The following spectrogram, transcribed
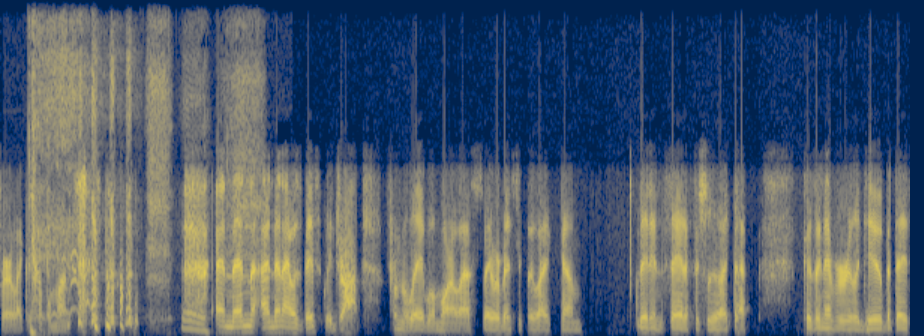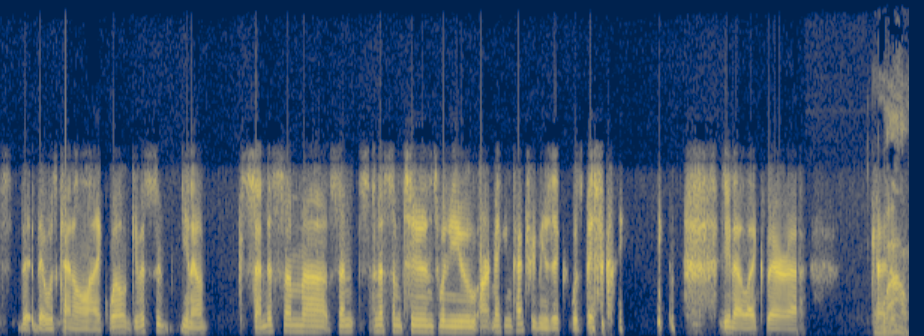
for like a couple months, and then and then I was basically dropped from the label more or less. They were basically like, um, they didn't say it officially like that because they never really do, but they it was kind of like, well, give us a you know send us some uh, send send us some tunes when you aren't making country music was basically you know like their uh, kind wow. of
